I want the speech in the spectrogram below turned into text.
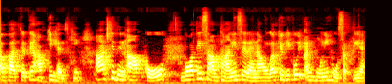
अब बात करते हैं आपकी हेल्थ की। आज के दिन आपको बहुत ही सावधानी से रहना होगा क्योंकि कोई अनहोनी हो सकती है।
